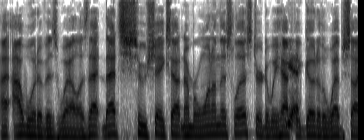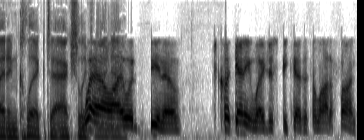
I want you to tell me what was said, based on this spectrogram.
I, I would have as well. Is that that's who shakes out number one on this list, or do we have Yeah. to go to the website and click to actually? well, find out? I would you know click anyway just because it's a lot of fun.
